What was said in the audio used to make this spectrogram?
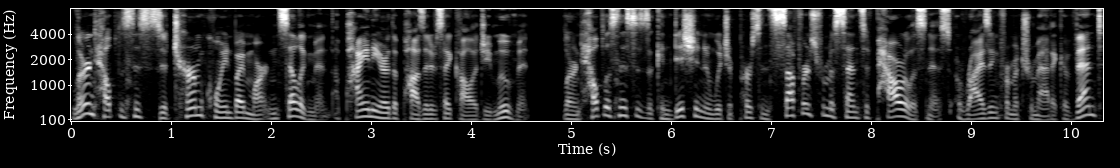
Learned helplessness is a term coined by Martin Seligman, a pioneer of the positive psychology movement. Learned helplessness is a condition in which a person suffers from a sense of powerlessness arising from a traumatic event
